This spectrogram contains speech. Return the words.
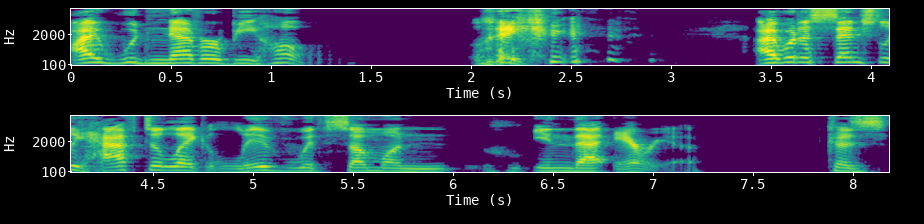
I would never be home. Like I would essentially have to like live with someone who, in that area cuz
